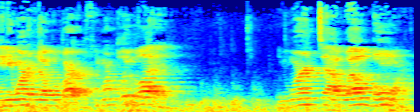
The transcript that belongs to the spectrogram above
And you weren't of noble birth. You weren't blue blooded. You weren't uh, well born.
